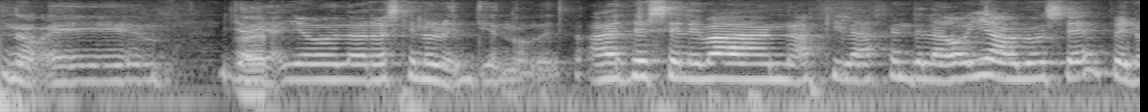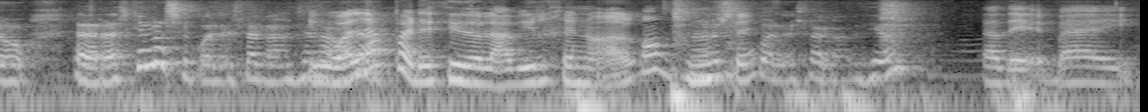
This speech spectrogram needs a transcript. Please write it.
No, eh, ya, ya, yo la verdad es que no lo entiendo. A veces se le van aquí la gente la olla o no sé, pero la verdad es que no sé cuál es la canción. Igual ahora. ha aparecido la Virgen o algo, no No sé sé. cuál es la canción. La de Bye.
